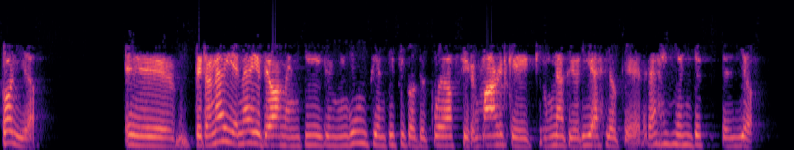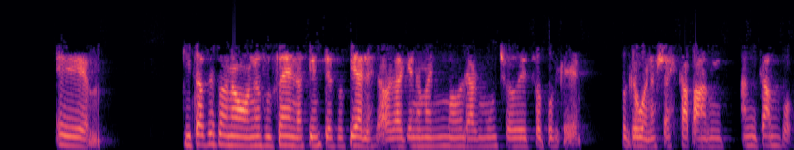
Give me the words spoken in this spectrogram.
sólidas. Eh, pero nadie, nadie te va a mentir, ningún científico te puede afirmar que, una teoría es lo que realmente sucedió. Eh, quizás eso no, no sucede en las ciencias sociales, la verdad que no me animo a hablar mucho de eso porque, porque bueno, ya escapa a mi, a mi campo.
